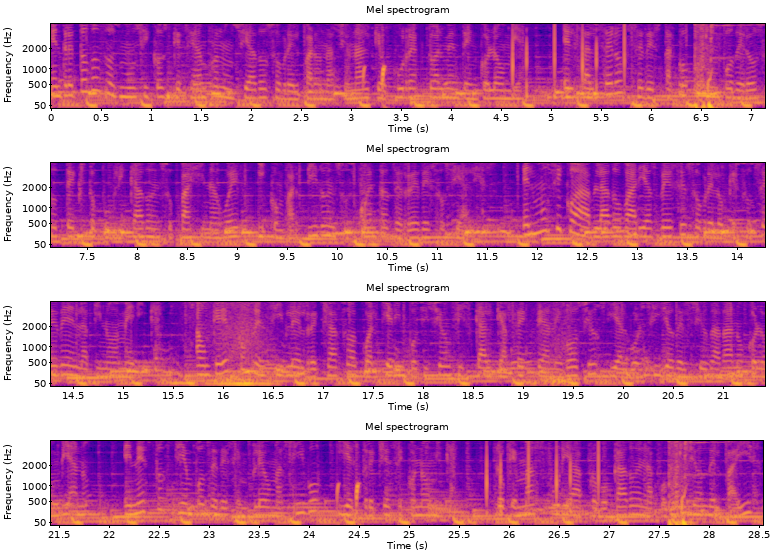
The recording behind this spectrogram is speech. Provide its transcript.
Entre todos los músicos que se han pronunciado sobre el paro nacional que ocurre actualmente en Colombia, el salsero se destacó con un poderoso texto publicado en su página web y compartido en sus cuentas de redes sociales. El músico ha hablado varias veces sobre lo que sucede en Latinoamérica. Aunque es comprensible el rechazo a cualquier imposición fiscal que afecte a negocios y al bolsillo del ciudadano colombiano, en estos tiempos de desempleo masivo y estrechez económica, lo que más furia ha provocado en la población del país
